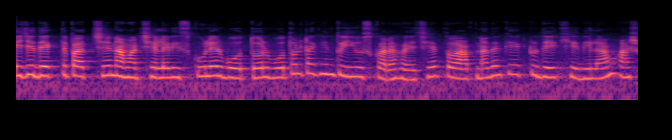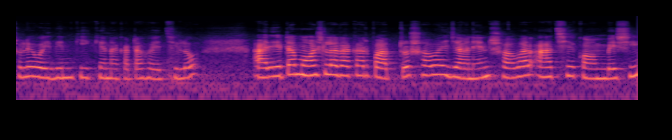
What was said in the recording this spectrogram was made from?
এই যে দেখতে পাচ্ছেন আমার ছেলের স্কুলের বোতল, বোতলটা কিন্তু ইউজ করা হয়েছে। তো আপনাদেরকে একটু দেখিয়ে দিলাম আসলে ওই দিন কী কেনাকাটা হয়েছিল। আর এটা মশলা রাখার পাত্র, সবাই জানেন, সবার আছে কম বেশি।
